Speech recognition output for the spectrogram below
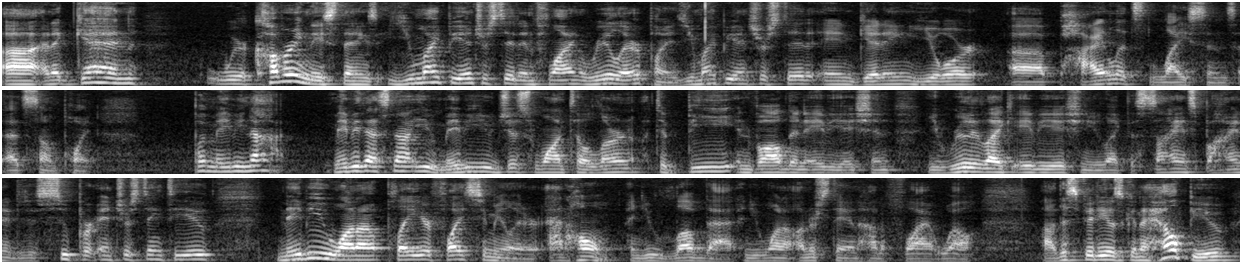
uh, and again we're covering these things, you might be interested in flying real airplanes. You might be interested in getting your uh, pilot's license at some point, but maybe not. Maybe that's not you. Maybe you just want to learn to be involved in aviation. You really like aviation. You like the science behind it. It is super interesting to you. Maybe you want to play your flight simulator at home and you love that and you want to understand how to fly it well. Uh, this video is going to help you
